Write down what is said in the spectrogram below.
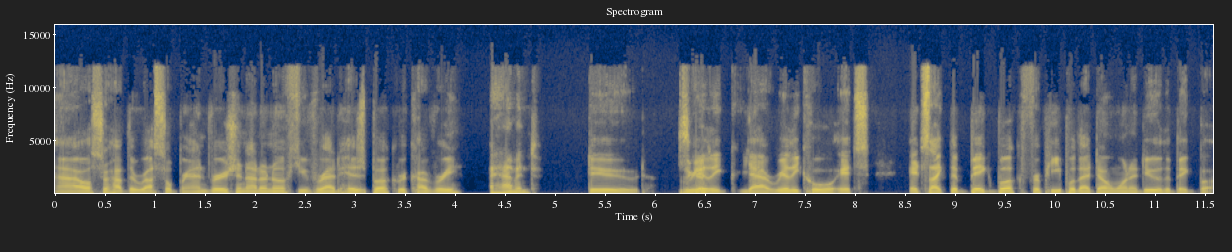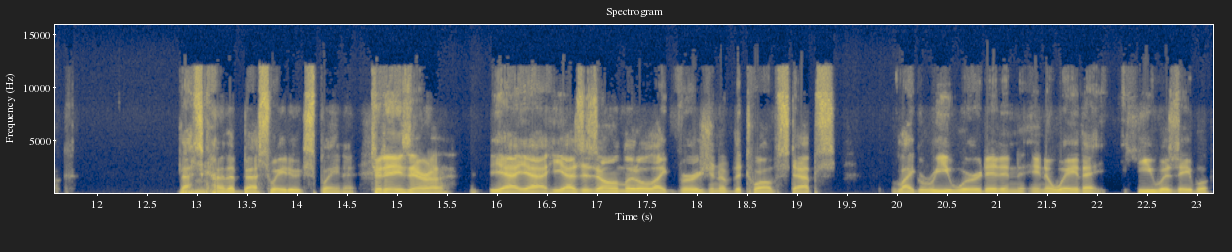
I also have the Russell Brand version. I don't know if you've read his book, Recovery. I haven't. Dude, really, yeah, really cool. It's it's like the big book for people that don't want to do the big book. That's hmm. kind of the best way to explain it. Today's era. Yeah, yeah. He has his own little like version of the 12 steps, like reworded in in a way that he was able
